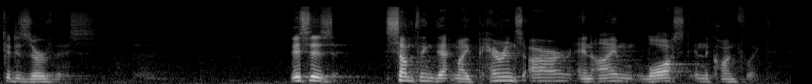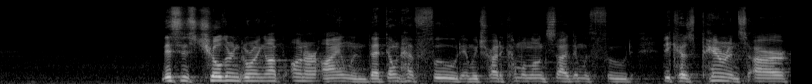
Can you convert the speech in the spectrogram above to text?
to deserve this. This is something that my parents are, and I'm lost in the conflict. This is children growing up on our island that don't have food, and we try to come alongside them with food because parents are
